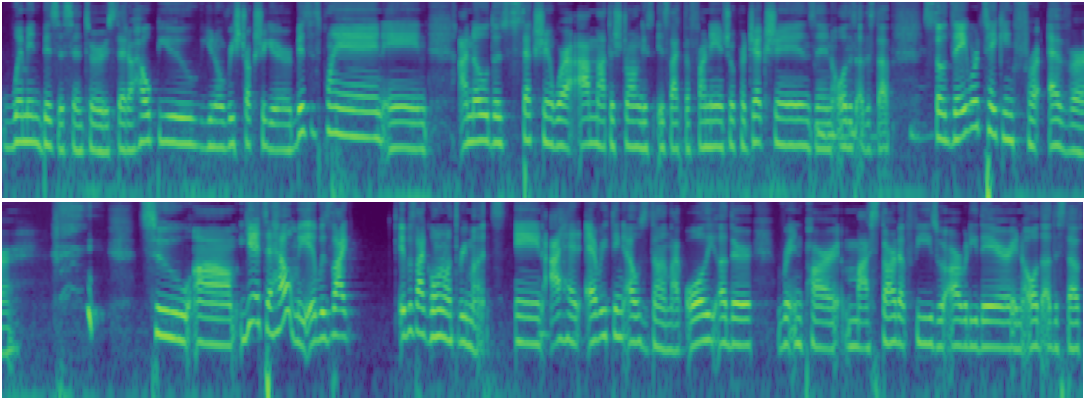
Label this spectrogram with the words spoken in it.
women business centers that'll help you, you know, restructure your business plan. And I know the section where I'm not the strongest is like the financial projections and all this other stuff. So they were taking forever to um yeah to help me it was like it was like going on three months and i had everything else done like all the other written part my startup fees were already there and all the other stuff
